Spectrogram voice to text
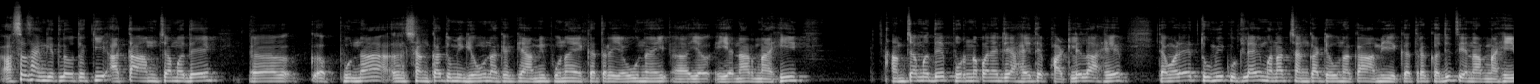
असं सांगितलं होतं की आता आमच्यामध्ये पुन्हा शंका तुम्ही घेऊ नका की आम्ही पुन्हा एकत्र येऊ नाही येणार नाही. आमच्यामध्ये पूर्णपणे जे आहे ते फाटलेलं आहे. त्यामुळे तुम्ही कुठल्याही मनात शंका ठेवू नका. आम्ही एकत्र कधीच येणार नाही.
